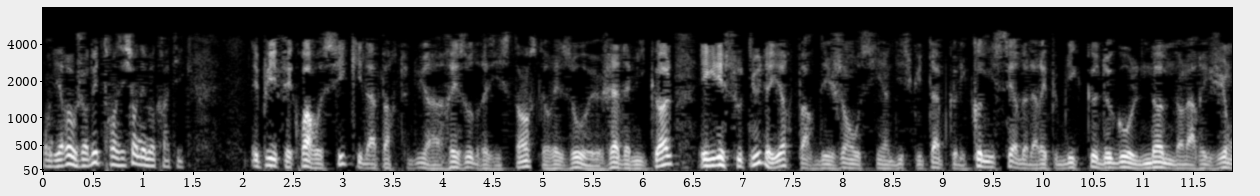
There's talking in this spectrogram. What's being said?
on dirait aujourd'hui de transition démocratique. Et puis il fait croire aussi qu'il a appartenu à un réseau de résistance, le réseau euh, Jade Amicole, et il est soutenu d'ailleurs par des gens aussi indiscutables que les commissaires de la République que De Gaulle nomme dans la région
